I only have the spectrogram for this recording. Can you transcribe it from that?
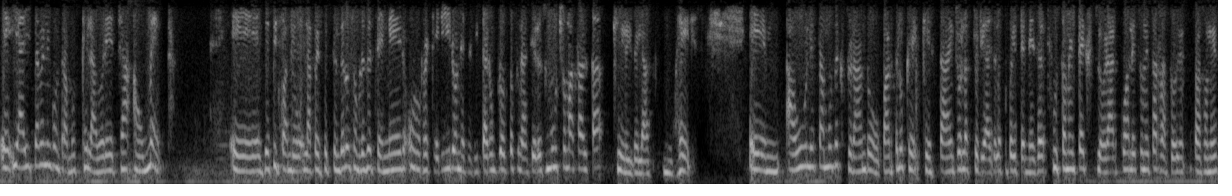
eh, y ahí también encontramos que la brecha aumenta. Eh, es decir, cuando la percepción de los hombres de tener o requerir o necesitar un producto financiero es mucho más alta que el de las mujeres. Eh, aún estamos explorando, parte de lo que, que está dentro de las prioridades de la superintendencia es justamente explorar cuáles son esas razones, razones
